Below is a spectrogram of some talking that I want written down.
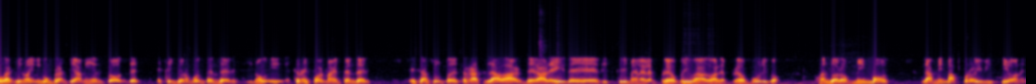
Porque aquí no hay ningún planteamiento de es que yo no puedo entender y no y es que no hay forma de entender ese asunto de trasladar de la ley de discrimen en el empleo privado al empleo público cuando los mismos las mismas prohibiciones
